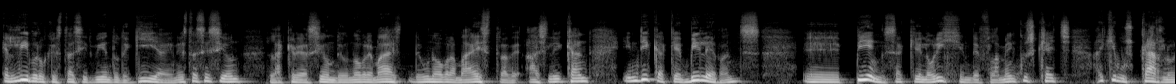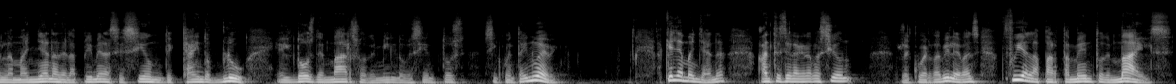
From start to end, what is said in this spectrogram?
El libro que está sirviendo de guía en esta sesión, La creación de una obra, de una obra maestra de Ashley Kahn, indica que Bill Evans eh, piensa que el origen de Flamenco Sketch hay que buscarlo en la mañana de la primera sesión de Kind of Blue, el 2 de marzo de 1959. Aquella mañana, antes de la grabación, recuerda Bill Evans, fui al apartamento de Miles.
